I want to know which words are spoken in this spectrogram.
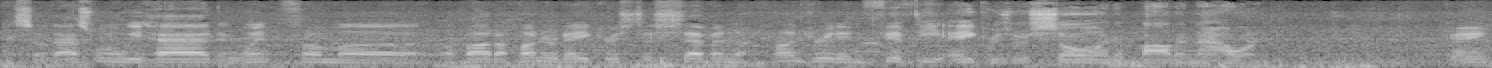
and so that's when we had it went from uh, about 100 acres to 750 acres or so in about an hour okay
